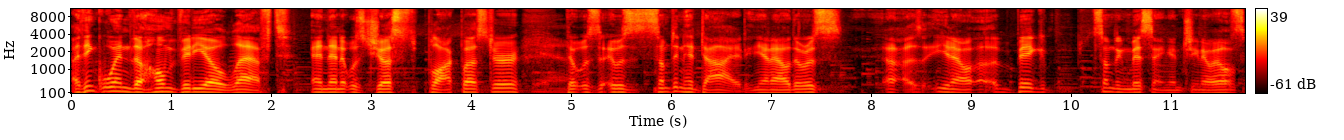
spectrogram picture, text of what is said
I think when the home video left, and then it was just blockbuster. Yeah. That was it was something had died. You know, there was uh, you know a big something missing in Chino Hills.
